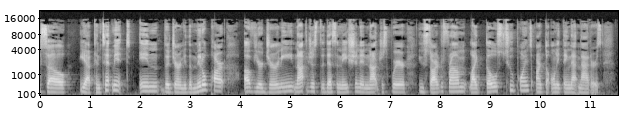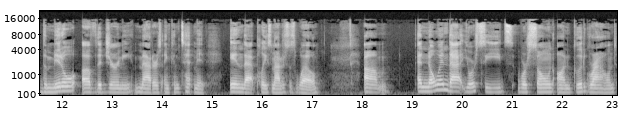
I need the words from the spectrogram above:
So, yeah, contentment in the journey, the middle part of your journey, not just the destination and not just where you started from. Like those two points aren't the only thing that matters. The middle of the journey matters, and contentment in that place matters as well. Um, and knowing that your seeds were sown on good ground,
